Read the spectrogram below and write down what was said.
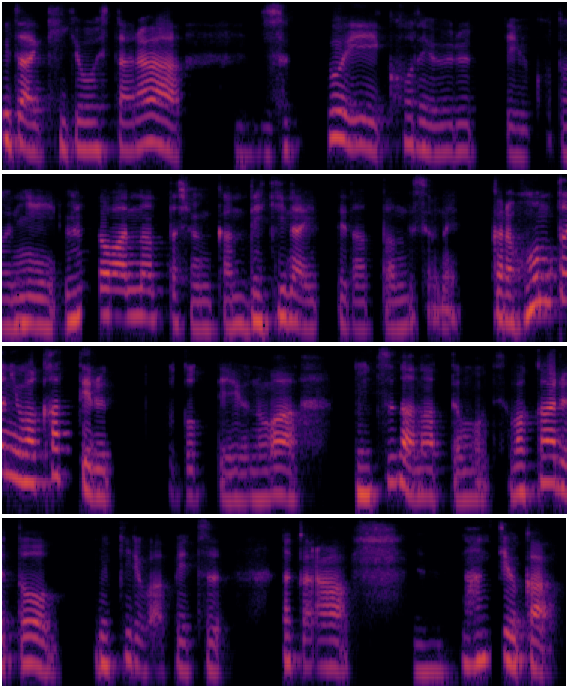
いざ起業したら、すっごい子で売るっていうことに、売る側になった瞬間できないってなったんですよね。だから本当に分かってることっていうのは別だなって思うんです。分かるとできるは別。だから、なんていうか、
